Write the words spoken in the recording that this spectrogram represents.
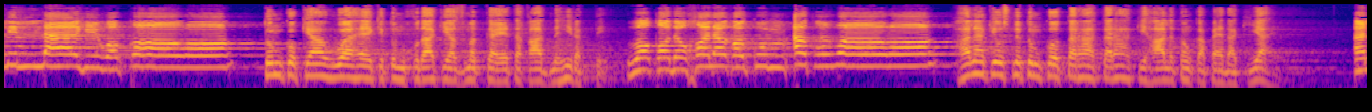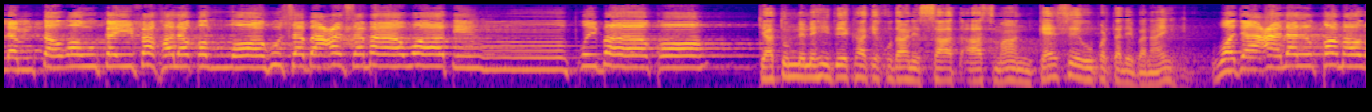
لله وقارا۔ تم کو کیا ہوا ہے کہ تم خدا کی عظمت کا اعتقاد نہیں رکھتے؟ وقد خلقكم اطوارا۔ حالانکہ اس نے تم کو طرح طرح کی حالتوں کا پیدا کیا ہے۔ الم تروا كيف خلق الله سبع سماوات طباقا؟ کیا تم نے نہیں دیکھا کہ خدا نے سات آسمان کیسے اوپر تلے بنائے ہیں؟ وجعل القمر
